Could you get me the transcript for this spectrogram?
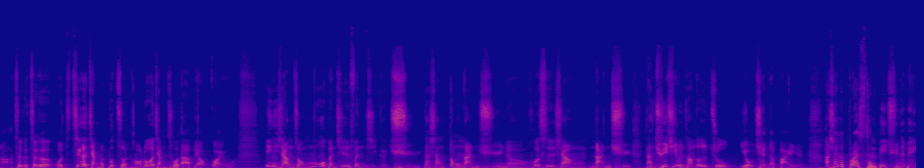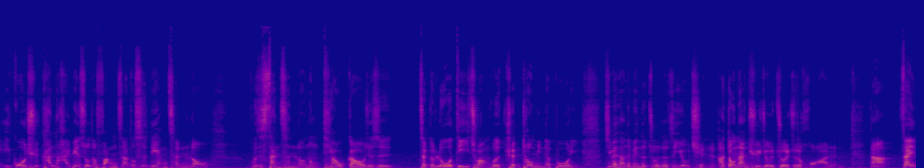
啦，这个这个我这个讲的不准哦，如果讲错大家不要怪我。印象中墨本其实分几个区，那像东南区呢，或是像南区，南区基本上都是住有钱的白人。它像那 Breston Beach 那边一过去，看到海边所有的房子啊，都是两层楼或者三层楼那种挑高，就是整个落地窗或者全透明的玻璃，基本上那边都住的都是有钱人啊。东南区就是住的就是华人。那在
